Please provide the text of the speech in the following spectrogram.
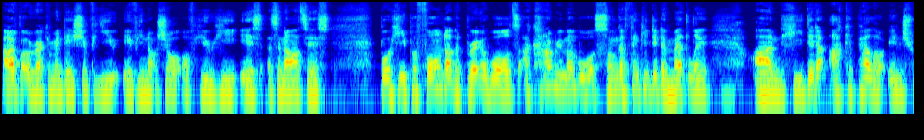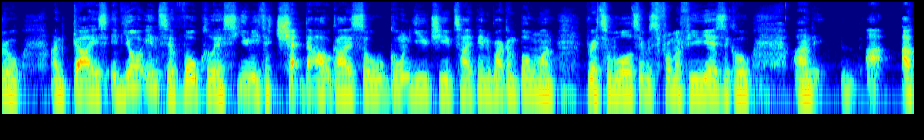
I've got a recommendation for you if you're not sure of who he is as an artist. But he performed at the Brit Awards. I can't remember what song. I think he did a medley, and he did an a cappella intro. And guys, if you're into vocalists, you need to check that out, guys. So go on YouTube, type in Rag and Bone Man Brit Awards. It was from a few years ago, and I, I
